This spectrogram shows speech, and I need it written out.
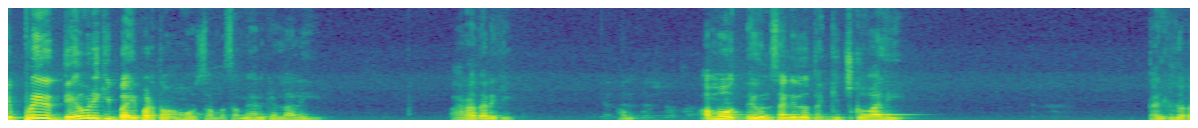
ఎప్పుడైతే దేవుడికి భయపడతాం? అమ్మో సమ సమయానికి వెళ్ళాలి. ఆరాధనకి. అమ్మో దేవుని సన్నిధిలో తగ్గించుకోవాలి. తగ్గించు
